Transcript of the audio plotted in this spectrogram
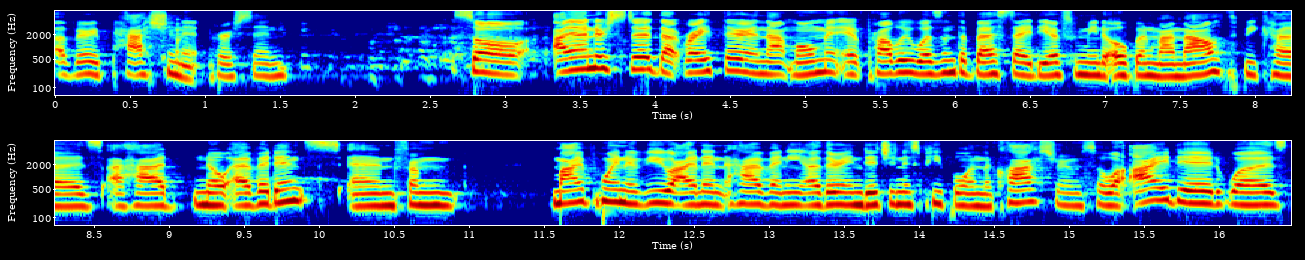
a very passionate person. So I understood that right there in that moment, it probably wasn't the best idea for me to open my mouth because I had no evidence. And from my point of view, I didn't have any other indigenous people in the classroom. So what I did was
